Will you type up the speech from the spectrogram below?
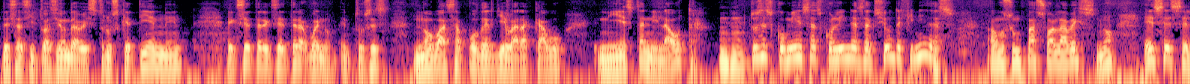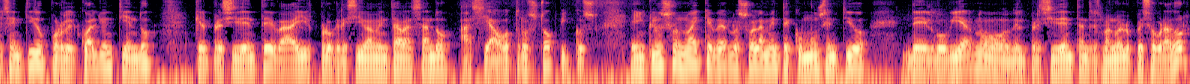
de esa situación de avestruz que tienen, etcétera, etcétera, bueno, entonces no vas a poder llevar a cabo ni esta ni la otra. Entonces comienzas con líneas de acción definidas, vamos un paso a la vez, ¿no? Ese es el sentido por el cual yo entiendo que el presidente va a ir progresivamente avanzando hacia otros tópicos e incluso no hay que verlo solamente como un sentido del gobierno del presidente Andrés Manuel López Obrador,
